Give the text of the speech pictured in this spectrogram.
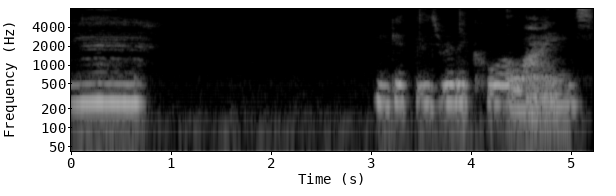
And then you get these really cool lines.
